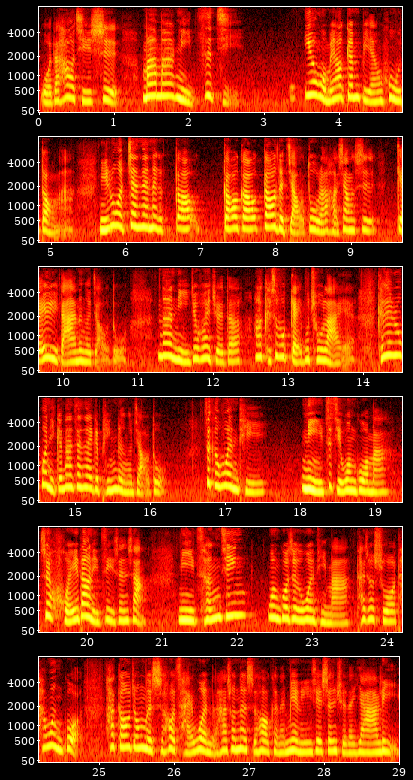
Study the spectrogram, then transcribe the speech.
我的好奇是，妈妈你自己，因为我们要跟别人互动嘛，你如果站在那个高高高高的角度，然后好像是给予答案那个角度，那你就会觉得啊，可是我给不出来耶。可是如果你跟他站在一个平等的角度，这个问题你自己问过吗？所以回到你自己身上。你曾经问过这个问题吗？他就说他问过，他高中的时候才问的。他说那时候可能面临一些升学的压力，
